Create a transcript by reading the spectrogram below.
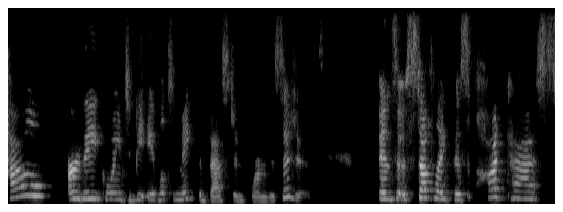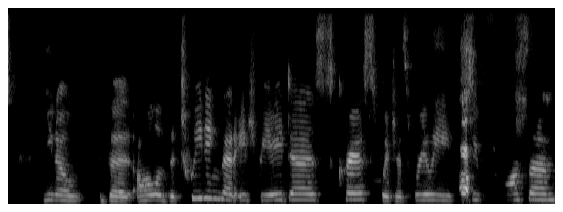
how are they going to be able to make the best informed decisions? And so stuff like this podcast you know the all of the tweeting that hba does chris which is really oh. super awesome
